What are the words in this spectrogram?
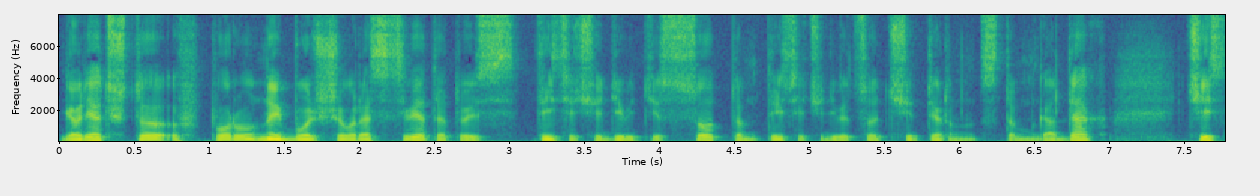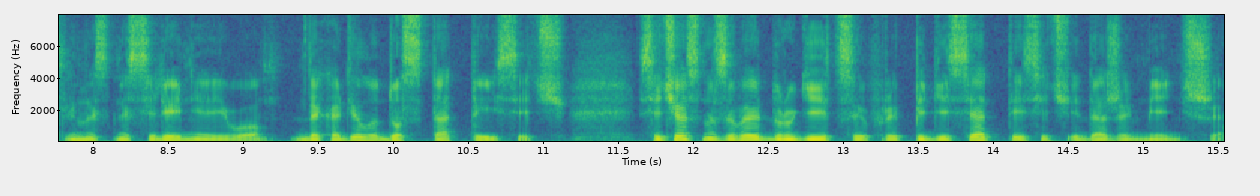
Говорят, что в пору наибольшего расцвета, то есть в 1900-1914 годах, численность населения его доходила до 100 тысяч. Сейчас называют другие цифры – 50 тысяч и даже меньше.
